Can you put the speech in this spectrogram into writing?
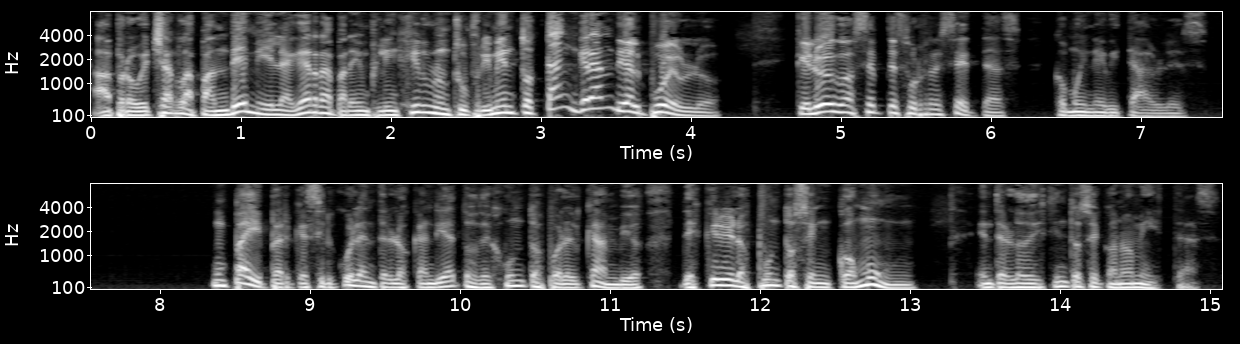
a aprovechar la pandemia y la guerra para infligirle un sufrimiento tan grande al pueblo, que luego acepte sus recetas como inevitables. Un paper que circula entre los candidatos de Juntos por el Cambio describe los puntos en común entre los distintos economistas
